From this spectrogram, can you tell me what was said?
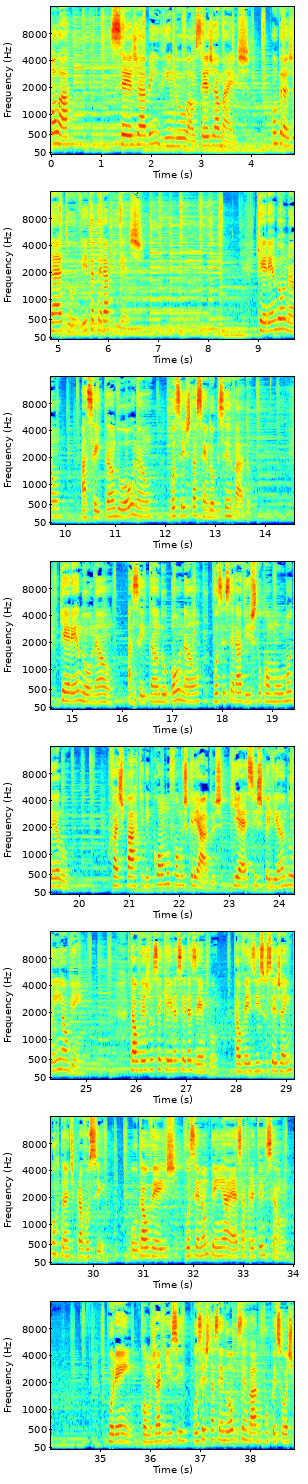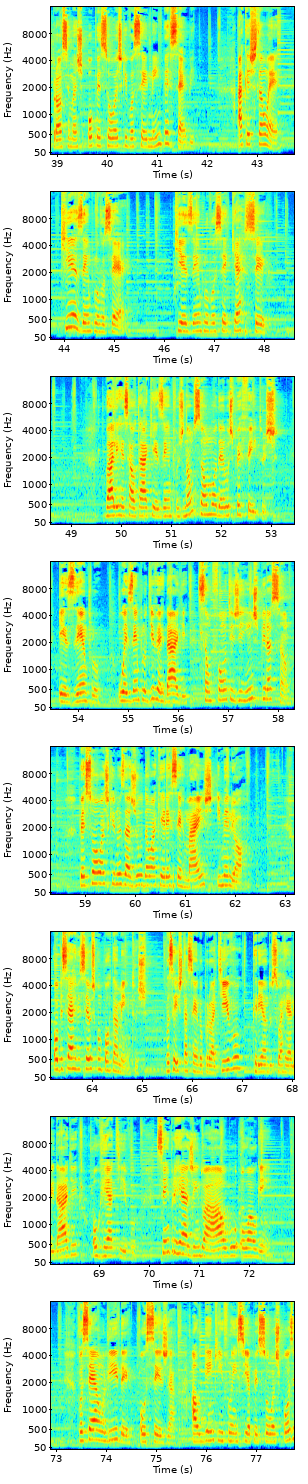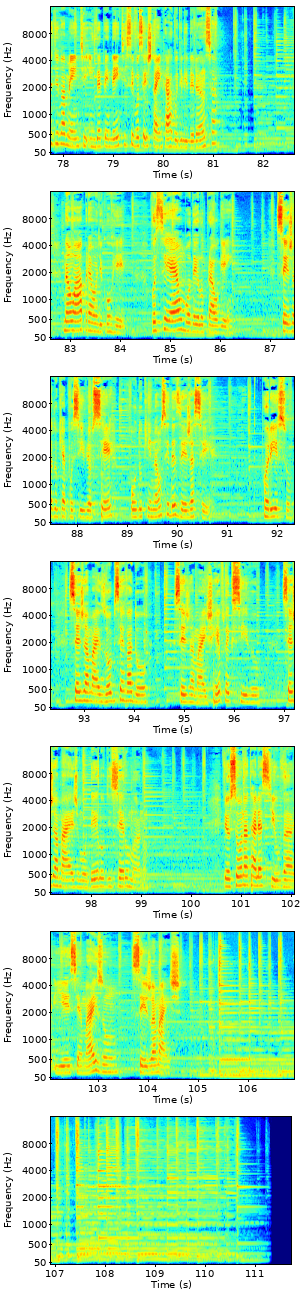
Olá! Seja bem-vindo ao Seja Mais, um projeto Vita Terapias. Querendo ou não, aceitando ou não, você está sendo observado. Querendo ou não, aceitando ou não, você será visto como o modelo. Faz parte de como fomos criados, que é se espelhando em alguém. Talvez você queira ser exemplo, talvez isso seja importante para você, ou talvez você não tenha essa pretensão. Porém, como já disse, você está sendo observado por pessoas próximas ou pessoas que você nem percebe. A questão é: que exemplo você é? Que exemplo você quer ser? Vale ressaltar que exemplos não são modelos perfeitos. Exemplo o exemplo de verdade são fontes de inspiração, pessoas que nos ajudam a querer ser mais e melhor. Observe seus comportamentos. Você está sendo proativo, criando sua realidade, ou reativo, sempre reagindo a algo ou alguém? Você é um líder, ou seja, alguém que influencia pessoas positivamente, independente se você está em cargo de liderança? Não há para onde correr. Você é um modelo para alguém, seja do que é possível ser ou do que não se deseja ser. Por isso, seja mais observador, seja mais reflexivo, seja mais modelo de ser humano. Eu sou Natália Silva e esse é mais um Seja Mais.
